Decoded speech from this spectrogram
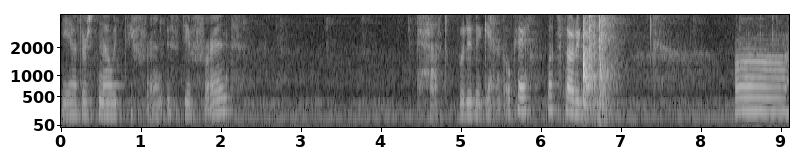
The address now is different It's different. I have to put it again. Okay let's start again. Uh,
